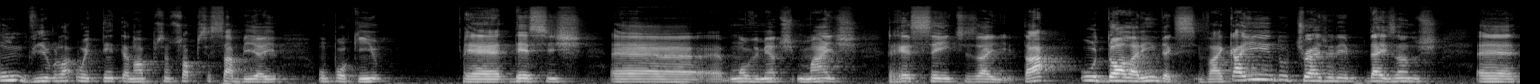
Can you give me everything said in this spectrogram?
1,89%, só para você saber aí um pouquinho é, desses é, movimentos mais recentes aí, tá? O dólar index vai caindo, o Treasury 10 anos é,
